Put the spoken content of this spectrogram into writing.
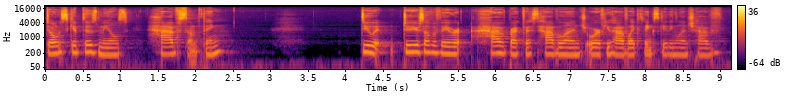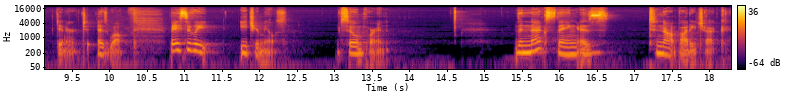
don't skip those meals, have something do it. Do yourself a favor, have breakfast, have lunch, or if you have like Thanksgiving lunch, have dinner as well. Basically, eat your meals. So important. The next thing is to not body check.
